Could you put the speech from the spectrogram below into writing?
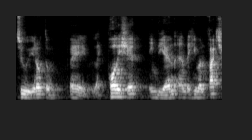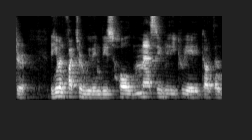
to you know, to uh, like polish it in the end. And the human factor, the human factor within this whole massively created content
